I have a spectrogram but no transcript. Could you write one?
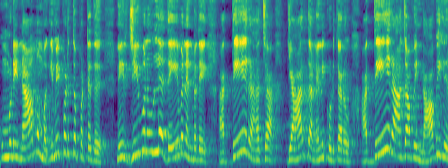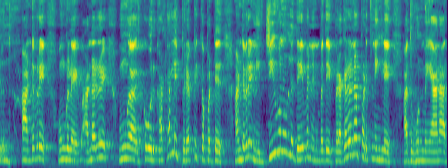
உம்முடைய நாமம் மகிமைப்படுத்தப்பட்டது. நீர் ஜீவனுள்ள தேவன் என்பதை அதே ராஜா யார் தண்டனை கொடுத்தாரோ அதே ராஜாவின் நாவில் இருந்து ஆண்டவரே உங்களை ஆண்டவரே உங்களுக்கு ஒரு கட்டளை பிறப்பிக்கப்பட்டு ஆண்டவரே நீர் ஜீவனுள்ள தேவன் என்பதை பிரகடனப்படுத்தினீங்களே அது உண்மையானால்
